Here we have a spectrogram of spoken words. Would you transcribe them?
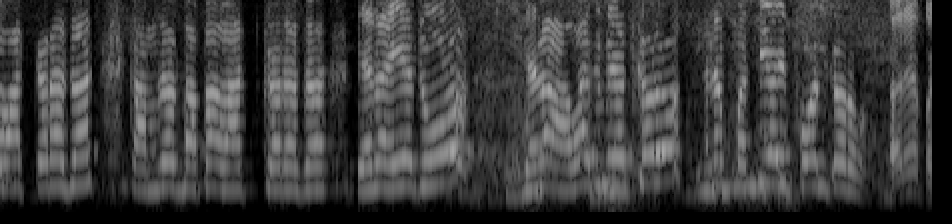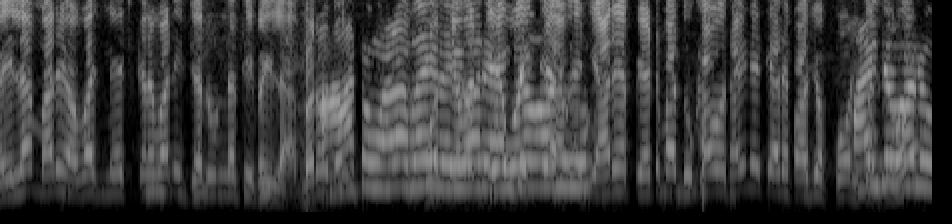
વાત કરે છે બાપા વાત કરે છે. પેલા એ જુઓ પેલા અવાજ મેચ કરો અને પછી અહીં ફોન કરો. અરે પહેલા મારે અવાજ મેચ કરવાની જરૂર નથી પહેલા બરોબર? હા તો મારા ભાઈ રવિવારે આવી જવાનું. જ્યારે પેટમાં દુખાવો થાય ને ત્યારે પાછો ફોન કરી કરજો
